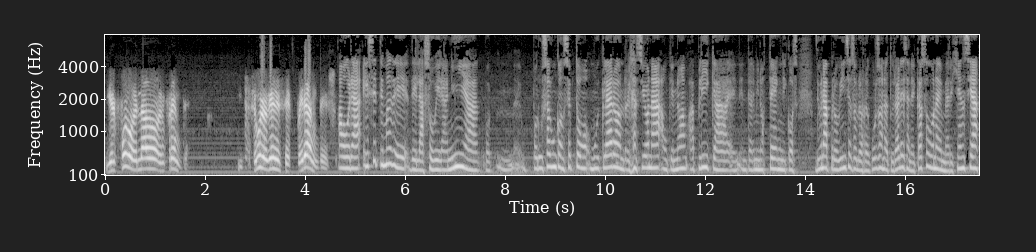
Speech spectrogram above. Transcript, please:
y el fuego del lado enfrente. Y te aseguro que es desesperante eso. Ahora, ese tema de, de la soberanía, por, mm, por usar un concepto muy claro en relación a, aunque no aplica en, en términos técnicos, de una provincia sobre los recursos naturales, en el caso de una emergencia,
